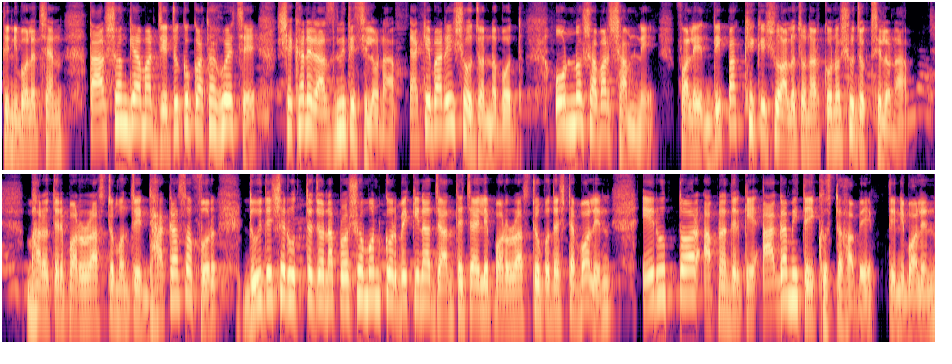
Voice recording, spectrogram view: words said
তিনি বলেছেন, তার সঙ্গে আমার যেটুকু কথা হয়েছে, সেখানে রাজনীতি ছিল না, একেবারেই সৌজন্যবোধ, অন্য সবার সামনে। ফলে দ্বিপাক্ষিক ইস্যু আলোচনার কোনো সুযোগ ছিল না। ভারতের পররাষ্ট্রমন্ত্রীর ঢাকা সফর দুই দেশের উত্তেজনা প্রশমন করবে কিনা জানতে চাইলে পররাষ্ট্র উপদেষ্টা বলেন, এর উত্তর আপনাদেরকে আগামীতেই খুঁজতে হবে। তিনি বলেন,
